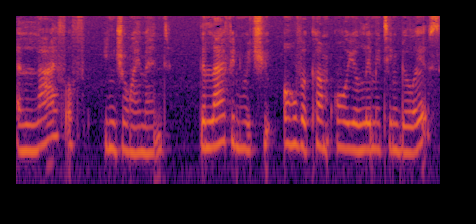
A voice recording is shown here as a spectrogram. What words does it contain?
a life of enjoyment, the life in which you overcome all your limiting beliefs,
